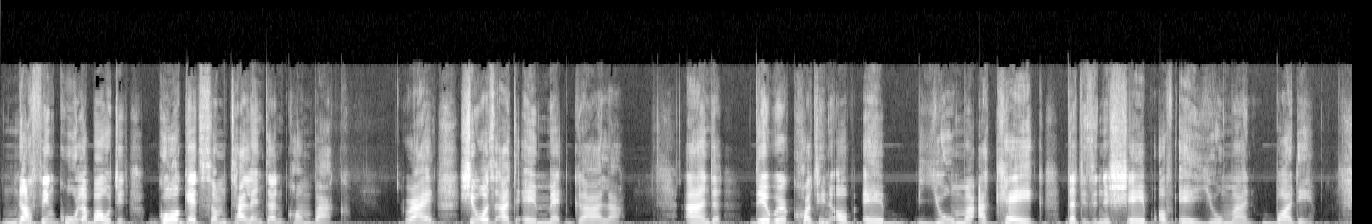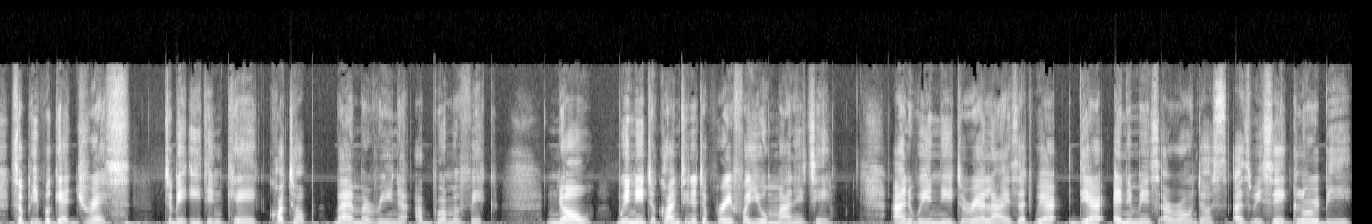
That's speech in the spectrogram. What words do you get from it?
Nothing cool about it. Go get some talent and come back. Right? She was at a Met Gala and they were cutting up a human a cake that is in the shape of a human body. So people get dressed to be eating cake cut up by Marina Abramovic. No, we need to continue to pray for humanity. And we need to realize that we are there are enemies around us as we say glory be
